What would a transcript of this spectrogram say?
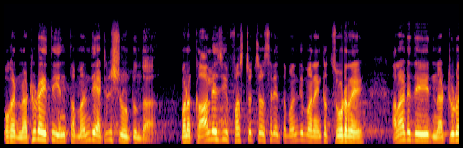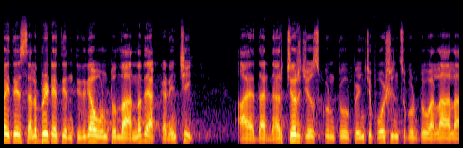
ఒక నటుడైతే ఇంతమంది అటెన్షన్ ఉంటుందా? మన కాలేజీ ఫస్ట్ వచ్చిన సరే ఇంతమంది మన ఇంకా చూడరే. అలాంటిది నటుడు అయితే సెలబ్రిటీ అయితే ఇంత ఇదిగా ఉంటుందా అన్నది అక్కడి నుంచి ఆ దాన్ని నర్చర్ చేసుకుంటూ పెంచి పోషించుకుంటూ అలా అలా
